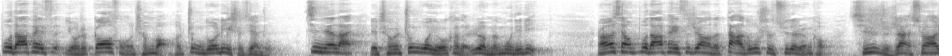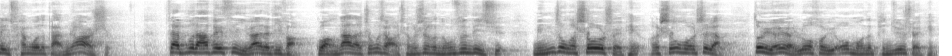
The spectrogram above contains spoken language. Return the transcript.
布达佩斯有着高耸的城堡和众多历史建筑，近年来也成为中国游客的热门目的地。然而，像布达佩斯这样的大都市区的人口，其实只占匈牙利全国的百分之二十。在布达佩斯以外的地方，广大的中小城市和农村地区，民众的收入水平和生活质量都远远落后于欧盟的平均水平。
